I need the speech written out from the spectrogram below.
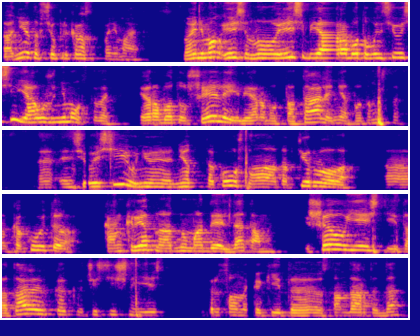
они это все прекрасно понимают. Но я не могу, если, но если бы я работал в NCOC, я уже не мог сказать, я работал в Shell или я работал в Total, нет, потому что э, NCOC, у нее нет такого, что она адаптировала э, какую-то конкретную одну модель, да, там и Shell есть, и Total как частично есть, операционные какие-то стандарты, да.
